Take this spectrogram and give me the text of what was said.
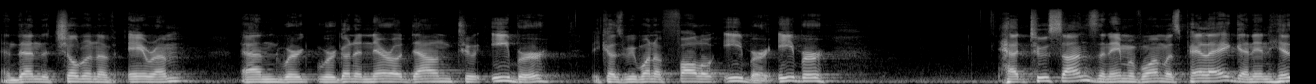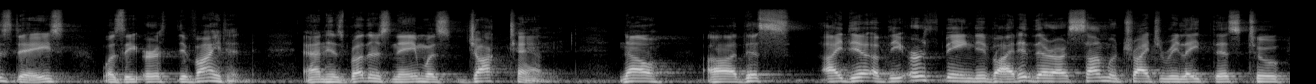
And then the children of Aram, and we're, we're going to narrow down to Eber because we want to follow Eber. Eber had two sons. The name of one was Peleg, and in his days was the earth divided. And his brother's name was Joktan. Now, uh, this idea of the earth being divided, there are some who try to relate this to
